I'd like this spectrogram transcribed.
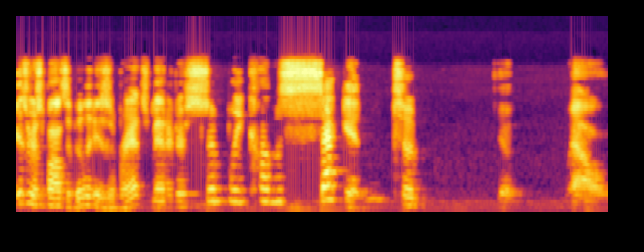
His responsibility as a branch manager simply comes second to, well,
